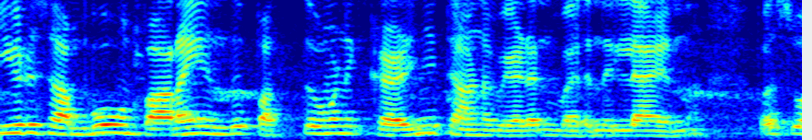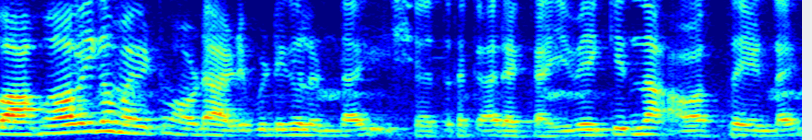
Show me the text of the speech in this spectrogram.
ഈ ഒരു സംഭവം പറയുന്നത് പത്ത് മണി കഴിഞ്ഞിട്ടാണ് വേടൻ വരുന്നില്ല എന്ന്. അപ്പോൾ സ്വാഭാവികമായിട്ടും അവിടെ അടിപിടികൾ ഉണ്ടായി ക്ഷേത്രക്കാരെ കൈവയ്ക്കുന്ന അവസ്ഥയുണ്ടായി.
